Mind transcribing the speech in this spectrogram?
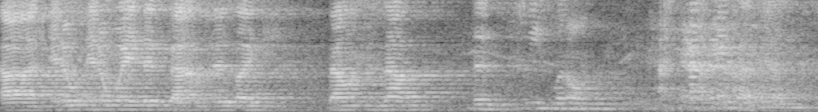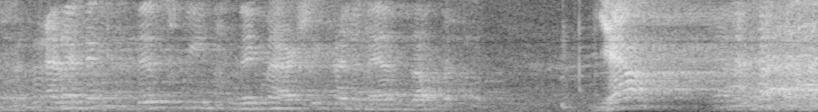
Uh, in, a, in a way that, that like balances out the sweet little And I think this week Nigma actually kind of mans up. Yeah!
